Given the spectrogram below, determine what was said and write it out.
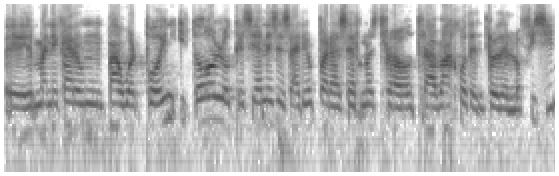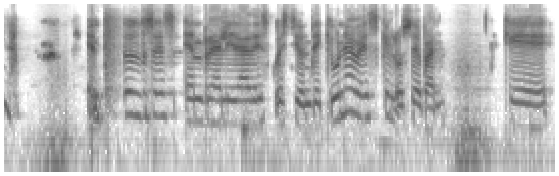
eh, manejar un PowerPoint y todo lo que sea necesario para hacer nuestro trabajo dentro de la oficina. Entonces, en realidad es cuestión de que una vez que lo sepan, que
